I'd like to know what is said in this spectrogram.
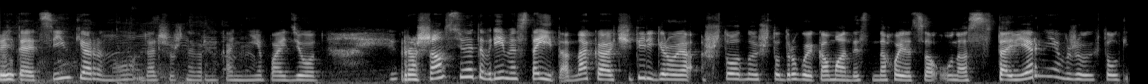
Прилетает Синкер, но дальше уж наверняка не пойдет. Рошан все это время стоит, однако четыре героя что одной, что другой команды находятся у нас в таверне, в живых толки-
